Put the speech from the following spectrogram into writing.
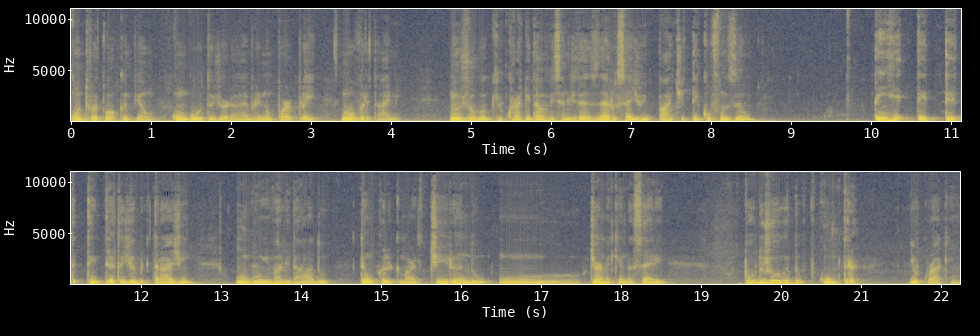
contra o atual campeão, com o gol do Jordan Eberle no power play, no overtime, num jogo que o Kraken estava vencendo de 10 a 0, cede o empate, tem confusão, tem, re- te- te- tem treta de arbitragem, um gol invalidado, tem um Mark tirando o Jeremy McCann da série, tudo jogo do contra. E o Kraken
